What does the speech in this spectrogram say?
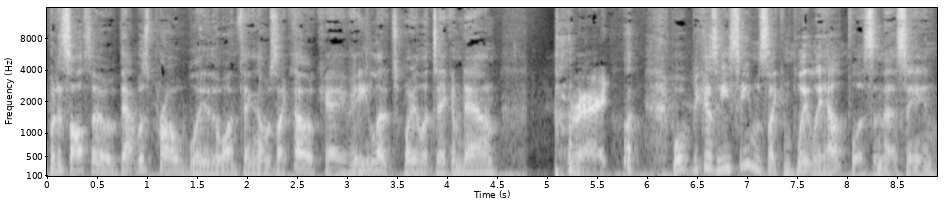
But it's also that was probably the one thing I was like, okay, maybe he let a toilet take him down. Right. well, because he seems like completely helpless in that scene.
